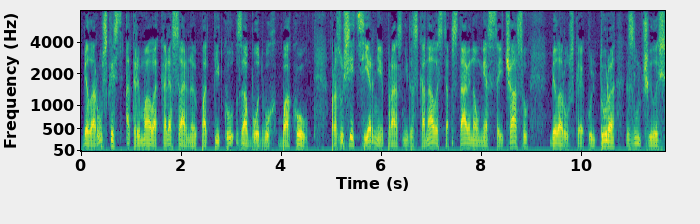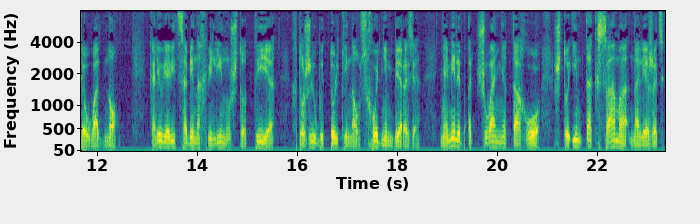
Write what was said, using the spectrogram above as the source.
Беларускасць атрымала калясальную падпітку з абодвух бакоў. Праз усе церні праз недасканаласць абставінаў месца і часу беларуская культура злучылася ў адно. Калі ўявіць сабе на хвіліну што тыя хто жыў бы толькі на ўсходнім беразе не мелі б адчування таго, што ім таксама належаць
